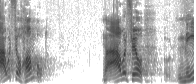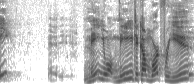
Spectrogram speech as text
I would feel humbled. I would feel, me? Me? You want me to come work for you?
